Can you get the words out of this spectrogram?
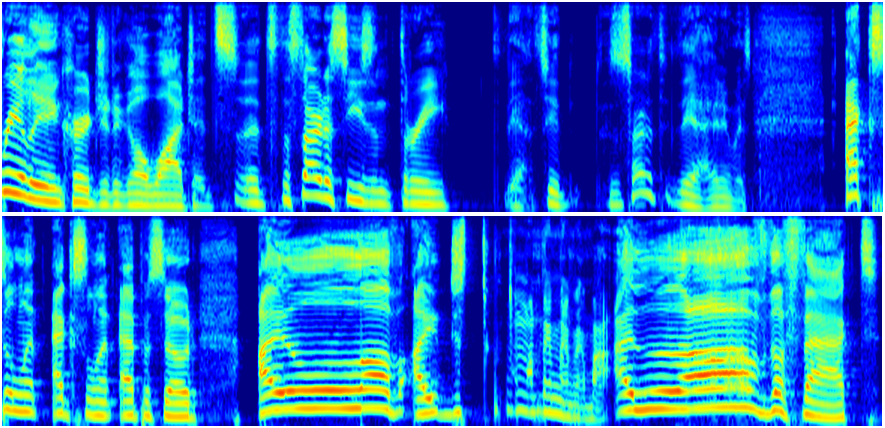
really encourage you to go watch it. It's it's the start of season three. Yeah, see, the start of th- yeah. Anyways, excellent, excellent episode. I love. I just I love the fact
